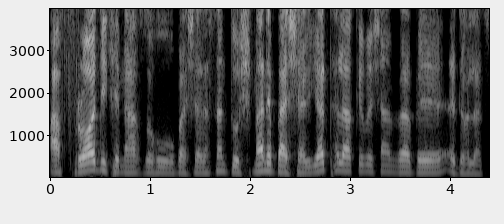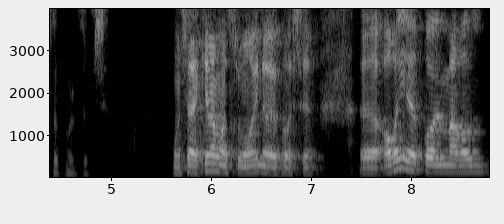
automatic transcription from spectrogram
افرادی که نقض حقوق بشر هستن دشمن بشریت تلقی بشن و به عدالت سپرده بشن. متشکرم از شما آقای نایب آقای قائم مقام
